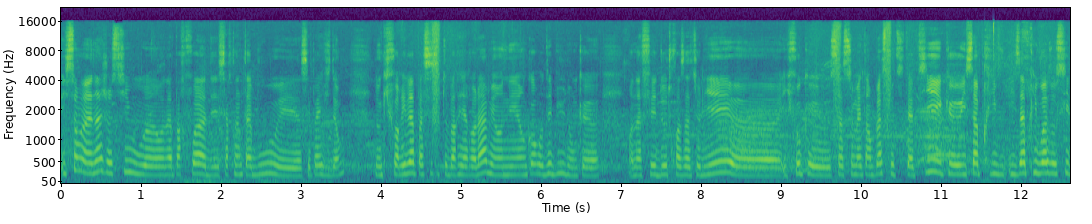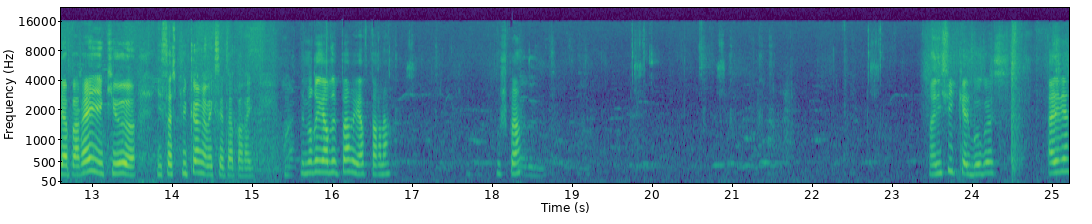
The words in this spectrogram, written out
Ils sont à un âge aussi où euh, on a parfois des, certains tabous et c'est pas évident. Donc il faut arriver à passer cette barrière-là, mais on est encore au début. Donc euh, on a fait deux, trois ateliers. euh, il faut que ça se mette en place petit à petit et qu'ils apprivoisent aussi l'appareil et qu'ils fassent plus qu'un avec cet appareil. Ne me regarde pas, regarde par là. Bouge pas. Magnifique, quel beau gosse. Allez, viens.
